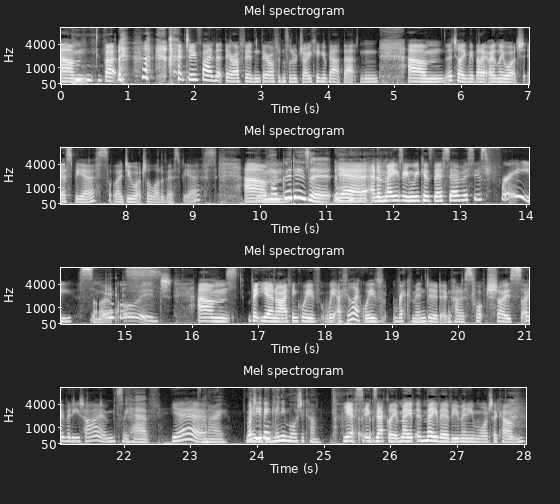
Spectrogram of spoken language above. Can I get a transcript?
Um, but do find that they're often they're often sort of joking about that and um, they're telling me that I only watch SBS. I do watch a lot of SBS. Um, how good is it? yeah, and amazing because their service is free. So yes. good. Um, but yeah, no, I think we've we I feel like we've recommended and kind of swapped shows so many times. We have. Yeah. I know. What do you think? Many more to come. yes, exactly. It may it may there be many more to come.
